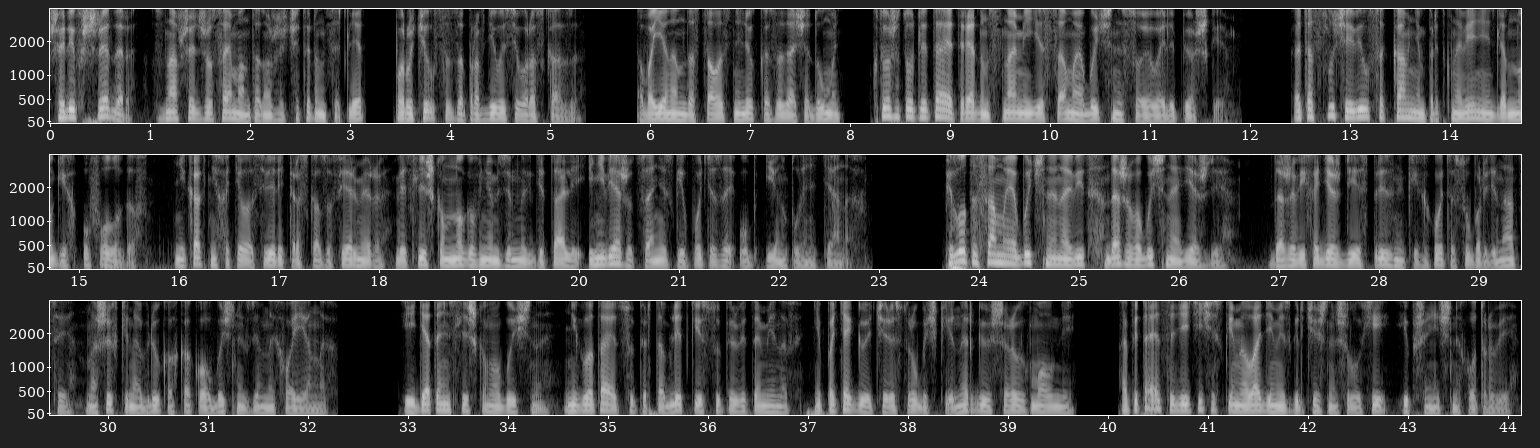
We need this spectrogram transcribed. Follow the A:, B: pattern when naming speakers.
A: Шериф Шредер, знавший Джо Саймонтона уже 14 лет, поручился за правдивость его рассказа. А военным досталась нелегкая задача думать, кто же тут летает рядом с нами и ест самые обычные соевые лепешки. Этот случай явился камнем преткновения для многих уфологов. Никак не хотелось верить рассказу фермера, ведь слишком много в нем земных деталей, и не вяжутся они с гипотезой об инопланетянах. Пилоты самые обычные на вид, даже в обычной одежде. Даже в их одежде есть признаки какой-то субординации, нашивки на брюках, как у обычных земных военных. Едят они слишком обычно, не глотают супертаблетки из супервитаминов, не подтягивают через трубочки энергию из шаровых молний, а питаются диетическими оладьями из гречишной шелухи и пшеничных отрубей.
